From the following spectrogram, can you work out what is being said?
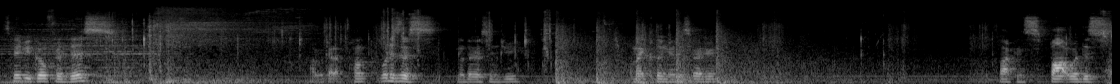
Let's maybe go for this. Oh, we got a pump. What is this? Another SMG? I might cling to this right here. Fucking spot where this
